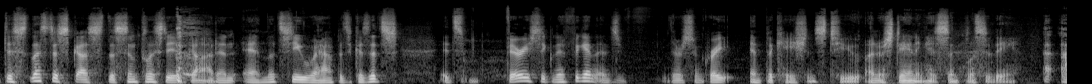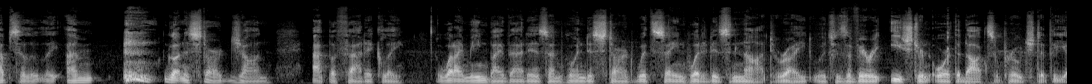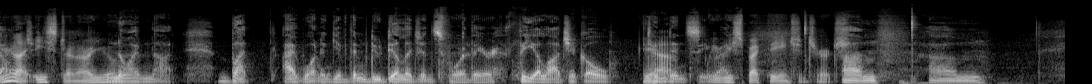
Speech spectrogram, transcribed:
Just let's discuss the simplicity of God and and let's see what happens because it's it's very significant. And it's there's some great implications to understanding His simplicity. Absolutely. I'm going to start, John, apophatically. What I mean by that is I'm going to start with saying what it is not, right? Which is a very Eastern Orthodox approach to theology. You're not Eastern, are you? No, I'm not. But I want to give them due diligence for their theological yeah, tendency, we right? respect the ancient church.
